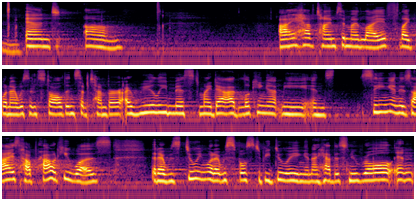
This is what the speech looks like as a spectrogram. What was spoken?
Mm-hmm. And um, I have times in my life, like when I was installed in September, I really missed my dad looking at me and seeing in his eyes how proud he was that I was doing what I was supposed to be doing and I had this new role. And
